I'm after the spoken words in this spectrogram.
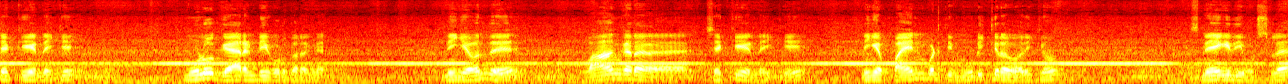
செக்கு எண்ணெய்க்கு முழு கேரண்டி கொடுக்குறோங்க. நீங்கள் வந்து வாங்குகிற செக்கு எண்ணெய்க்கு நீங்கள் பயன்படுத்தி முடிக்கிற வரைக்கும் ஸ்நேகிதி ஃபுட்ஸில்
